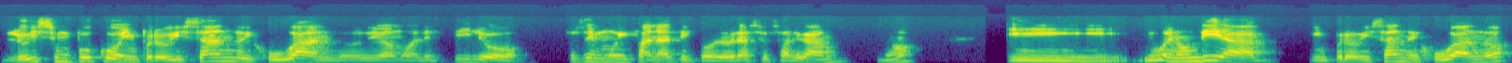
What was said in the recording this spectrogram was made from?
lo hice un poco improvisando y jugando, digamos, al estilo. Yo soy muy fanático de Horacio Salgán, ¿no? Y, bueno, un día improvisando y jugando,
